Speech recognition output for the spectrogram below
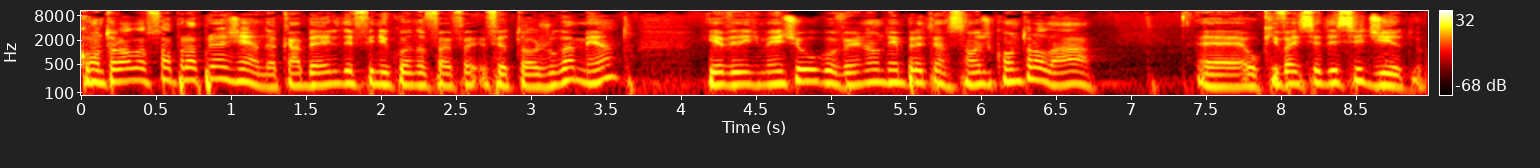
controla a sua própria agenda. Cabe a ele definir quando vai efetuar o julgamento e, evidentemente, o governo não tem pretensão de controlar é, o que vai ser decidido.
